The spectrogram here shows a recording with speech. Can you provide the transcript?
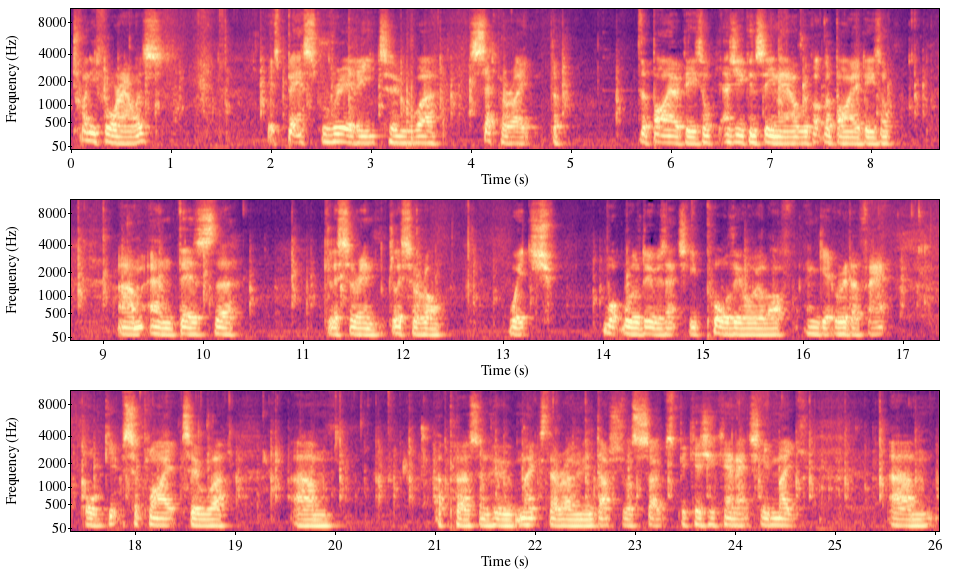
24 hours. It's best really to uh, separate the, the biodiesel. As you can see now, we've got the biodiesel um, and there's the glycerin, glycerol, which what we'll do is actually pour the oil off and get rid of that or get, supply it to uh, um, a person who makes their own industrial soaps because you can actually make um,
